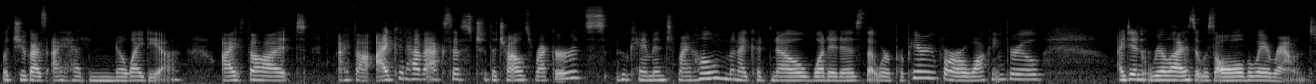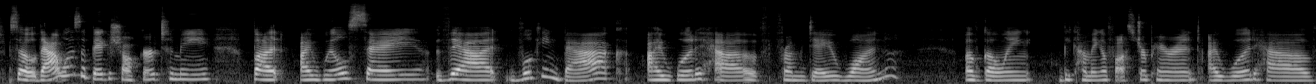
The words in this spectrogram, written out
which you guys, I had no idea. I thought I thought I could have access to the child's records who came into my home and I could know what it is that we're preparing for or walking through. I didn't realize it was all the way around. So that was a big shocker to me. But I will say that looking back, I would have from day one of going becoming a foster parent, I would have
